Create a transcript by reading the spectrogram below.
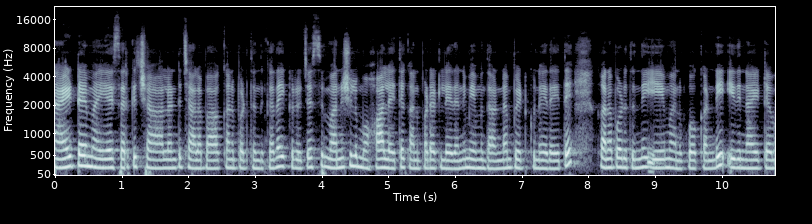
నైట్ టైం అయ్యేసరికి చాలా అంటే చాలా బాగా కనపడుతుంది కదా. ఇక్కడ వచ్చేసి మనుషుల మొహాలు అయితే కనపడట్లేదండి. మేము దండం పెట్టుకునేదైతే కనపడుతుంది. ఏమనుకోకండి ఇది నైట్ టైం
